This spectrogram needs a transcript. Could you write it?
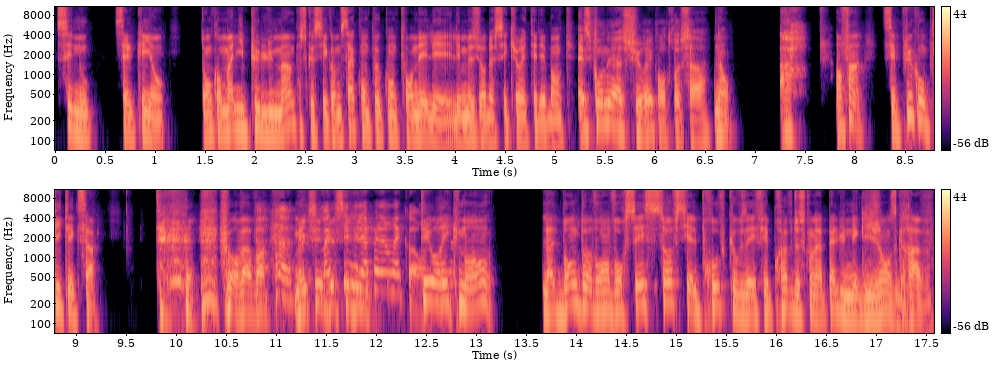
c'est nous, c'est le client. Donc, on manipule l'humain parce que c'est comme ça qu'on peut contourner les, les mesures de sécurité des banques. Est-ce qu'on est assuré contre ça? Non. Ah, Enfin, c'est plus compliqué que ça. on va voir. Mais Maxime, il n'a pas l'air d'accord. théoriquement, la banque doit vous rembourser, sauf si elle prouve que vous avez fait preuve de ce qu'on appelle une négligence grave.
